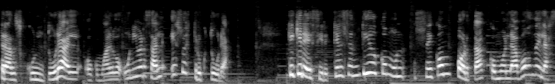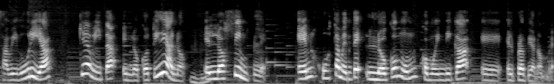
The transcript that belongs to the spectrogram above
transcultural o como algo universal es su estructura. ¿Qué quiere decir? Que el sentido común se comporta como la voz de la sabiduría que habita en lo cotidiano, en lo simple, en justamente lo común, como indica eh, el propio nombre,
